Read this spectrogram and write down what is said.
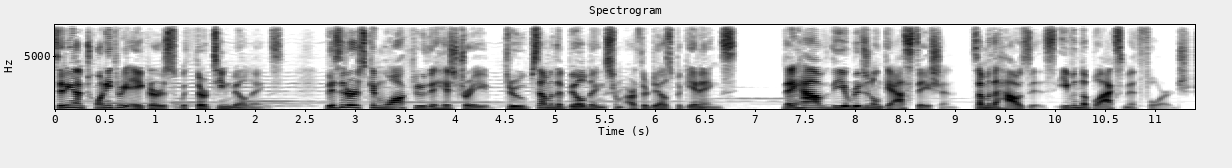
Sitting on 23 acres with 13 buildings, visitors can walk through the history through some of the buildings from Arthurdale's beginnings. They have the original gas station, some of the houses, even the blacksmith forge.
